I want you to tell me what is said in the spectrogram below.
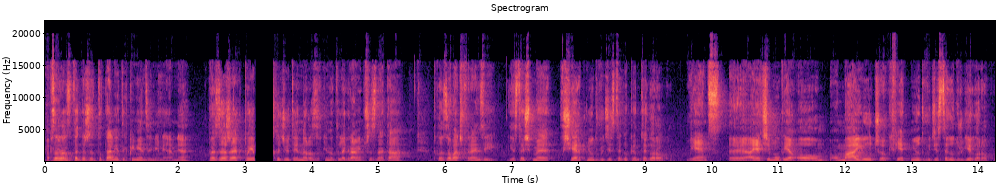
abstrahując od tego, że totalnie tych pieniędzy nie miałem, nie? Powiedział, że jak pojeb... schodziły te jednorazówki na telegramie przez neta, tylko zobacz Frenzy, jesteśmy w sierpniu 25 roku, więc, yy, a ja Ci mówię o, o maju czy o kwietniu 22 roku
